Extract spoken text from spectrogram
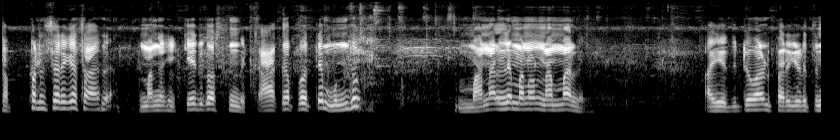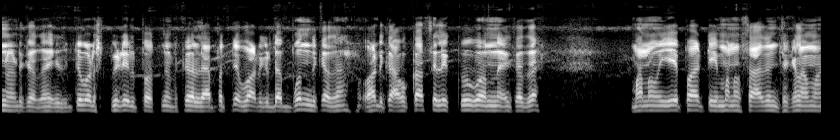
తప్పనిసరిగా సాధ మన చేతికి వస్తుంది. కాకపోతే ముందు మనల్ని మనం నమ్మాలి. ఆ ఎదుటివాడు పరిగెడుతున్నాడు కదా ఎదుటివాడు స్పీడ్ వెళ్ళిపోతున్నాడు కదా లేకపోతే వాడికి డబ్బు ఉంది కదా వాడికి అవకాశాలు ఎక్కువగా ఉన్నాయి కదా మనం ఏ పార్టీ మనం సాధించగలమా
